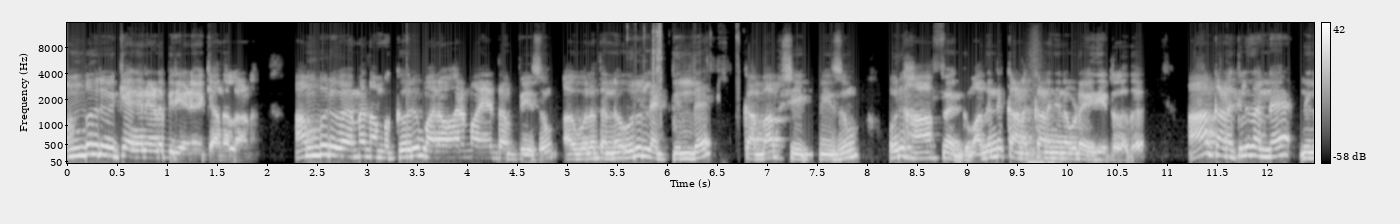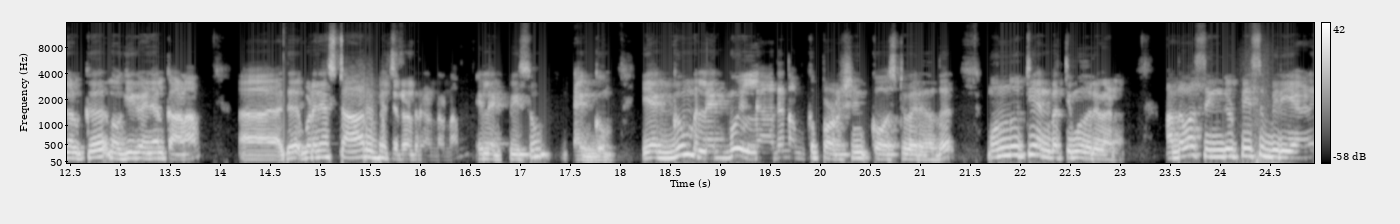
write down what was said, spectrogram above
അമ്പത് രൂപയ്ക്ക് എങ്ങനെയാണ് ബിരിയാണി വെക്കുക എന്നുള്ളതാണ്. അമ്പത് രൂപയാകുമ്പോൾ നമുക്ക് ഒരു മനോഹരമായ ദം പീസും അതുപോലെ തന്നെ ഒരു ലെഗിന്റെ കബാബ് ഷീക്ക് പീസും ഒരു ഹാഫ് എഗും അതിന്റെ കണക്കാണ് ഞാൻ ഇവിടെ എഴുതിയിട്ടുള്ളത്. ആ കണക്കിൽ തന്നെ നിങ്ങൾക്ക് നോക്കിക്കഴിഞ്ഞാൽ കാണാം. ഇത് ഇവിടെ ഞാൻ സ്റ്റാർ ഇട്ട് വെച്ചിട്ടുണ്ട് രണ്ടെണ്ണം. ഈ ലെഗ് പീസും എഗ്ഗും ഈ എഗ്ഗും ലെഗും ഇല്ലാതെ നമുക്ക് പ്രൊഡക്ഷൻ കോസ്റ്റ് വരുന്നത് മുന്നൂറ്റി എൺപത്തി മൂന്ന് രൂപയാണ്. അഥവാ സിംഗിൾ പീസ് ബിരിയാണി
